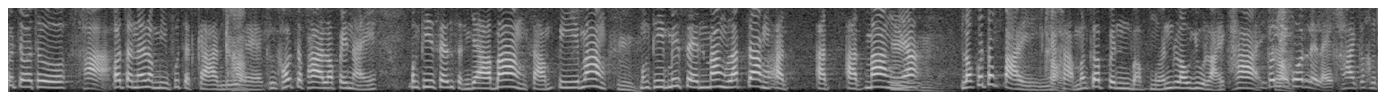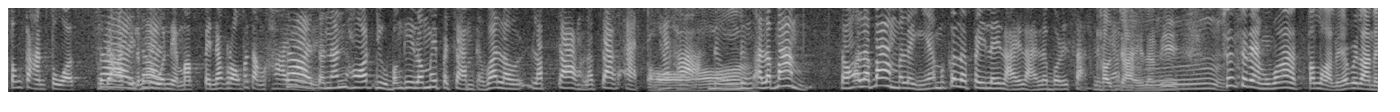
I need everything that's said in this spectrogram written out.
ก็เจอเธอ ค่ะ เพราะตอนนั้นเรามีผู้จัดการดูครับแลคือเขาจะพาเราไปไหน บางทีเซ็นสัญญาบ้าง 3 ปีบ้าง อืมบางทีไม่เซ็นบ้างรับจ้างอัดอัดอัดบ้างเนี้ย อืมเราก็ต้องไปอย่างเงี้ยครัค่ะบมันก็เป็นแบบเหมือนเราอยู่หลายค่าย ก็เรียกว่าหลายๆค่ายก็คือต้องการตัวสุดาใช่ศิลปวนเนี่ยมาเป็นนักร้องประจำค่ายใช่เลยตอนนั้นฮอตอยู่บางทีเราไม่ประจำแต่ว่าเรารับจ้างรับจ้างอัดอย่างเงี้ยอ๋อค่ะหนึ่งหนึ่งอัลบั้ม สองอัลบั้มอะไรอย่างเงี้ยมันก็เลยไปหลายๆหลายๆบริษัทอย่งเข้างี้ยใจแล้วพี่ซึ่งแสดงว่าตลอดระยะเวลาใน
